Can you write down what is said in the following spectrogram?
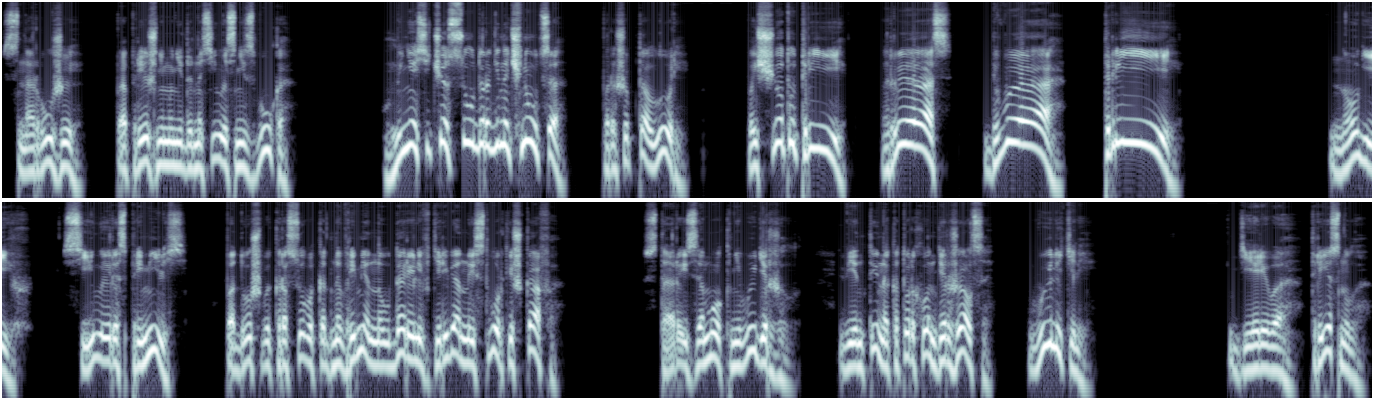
Снаружи по-прежнему не доносилось ни звука. «У меня сейчас судороги начнутся!» — прошептал Лори. «По счету три! Раз, два, три!» Ноги их силой распрямились, подошвы кроссовок одновременно ударили в деревянные створки шкафа. Старый замок не выдержал, винты, на которых он держался, вылетели. Дерево треснуло,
